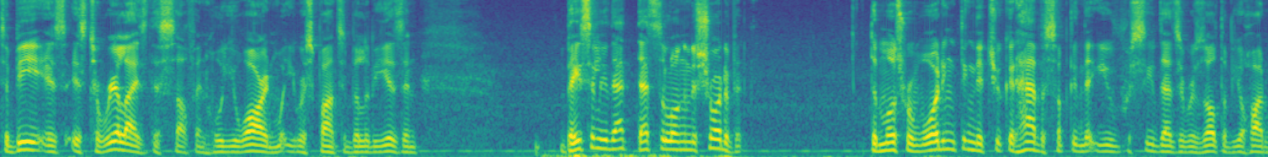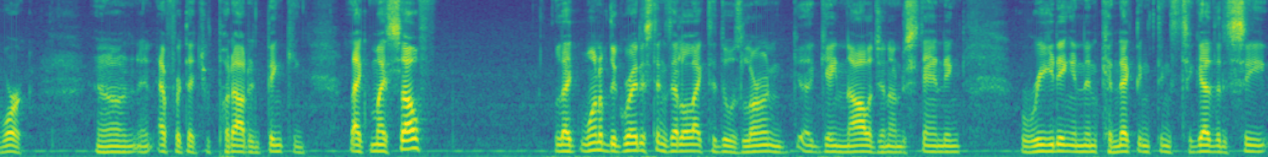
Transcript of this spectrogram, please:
to be is is to realize this self and who you are and what your responsibility is, and basically that that's the long and the short of it. The most rewarding thing that you could have is something that you've received as a result of your hard work you know, and, and effort that you've put out in thinking. Like myself, like one of the greatest things that I like to do is learn, uh, gain knowledge and understanding, reading, and then connecting things together to see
